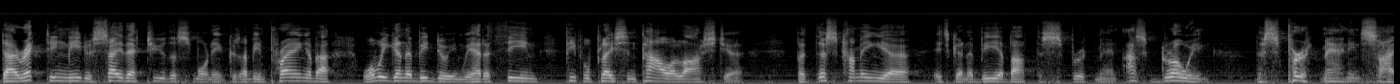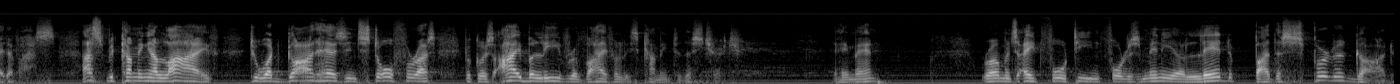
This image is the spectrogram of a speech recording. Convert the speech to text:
directing me to say that to you this morning because I've been praying about what we're going to be doing. We had a theme, People, Place, and Power last year. But this coming year, it's going to be about the spirit man, us growing the spirit man inside of us, us becoming alive to what God has in store for us because I believe revival is coming to this church. Amen. Romans 8:14 for as many are led by the spirit of God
